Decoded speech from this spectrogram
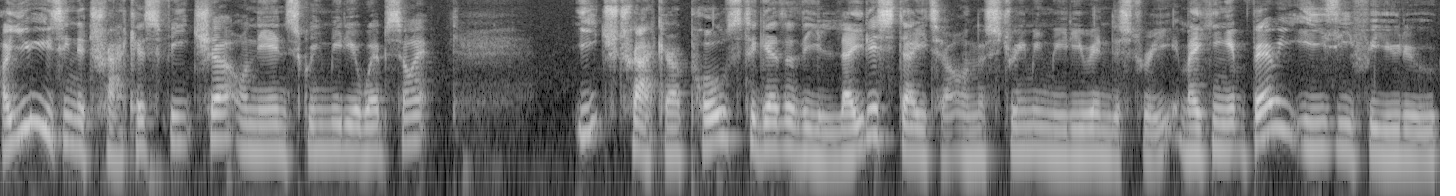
are you using the trackers feature on the nScreenMedia website? Each tracker pulls together the latest data on the streaming media industry, making it very easy for you to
